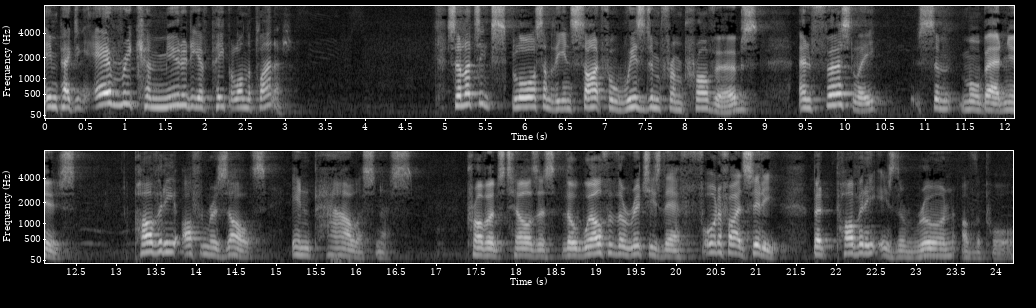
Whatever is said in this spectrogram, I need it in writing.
impacting every community of people on the planet. So let's explore some of the insightful wisdom from Proverbs. And firstly, some more bad news. Poverty often results in powerlessness. Proverbs tells us the wealth of the rich is their fortified city, but poverty is the ruin of the poor.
